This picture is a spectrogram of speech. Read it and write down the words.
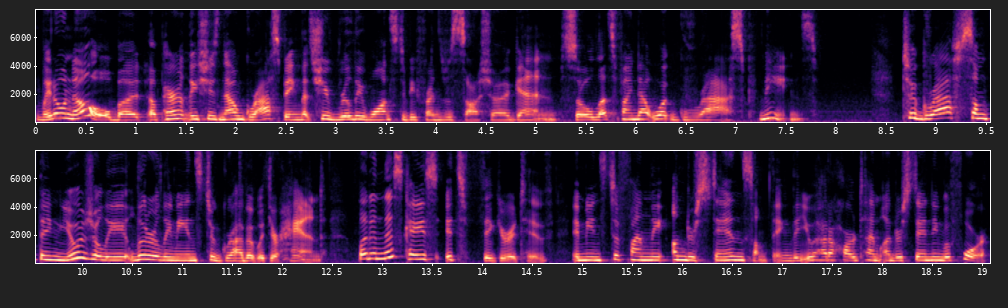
we don't know, but apparently she's now grasping that she really wants to be friends with Sasha again. So let's find out what grasp means. To grasp something usually literally means to grab it with your hand. But in this case, it's figurative. It means to finally understand something that you had a hard time understanding before,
